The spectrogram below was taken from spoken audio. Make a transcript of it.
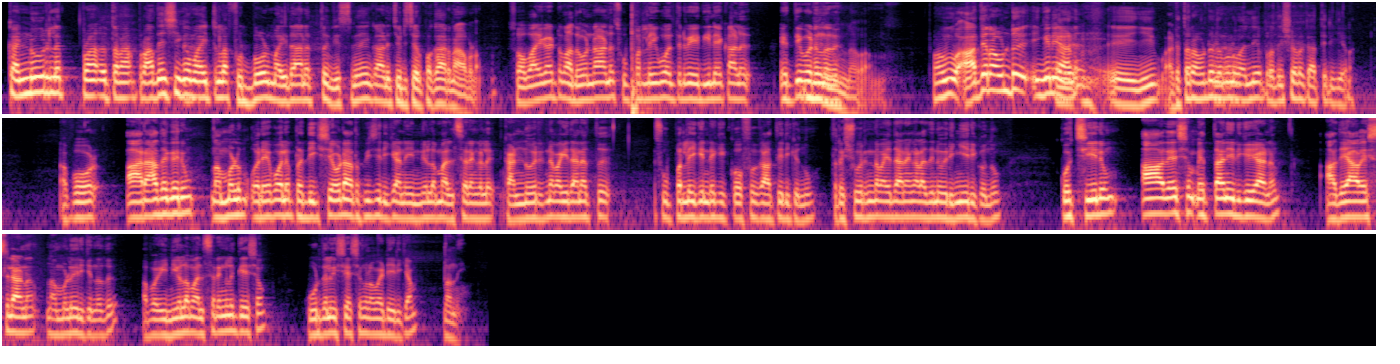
കണ്ണൂരിലെ പ്രാ- പ്രാദേശികമായിട്ടുള്ള ഫുട്ബോൾ മൈതാനത്ത് വിസ്മയം കാണിച്ചൊരു ചെറുപ്പക്കാരനാവണം. സ്വാഭാവികമായിട്ടും അതുകൊണ്ടാണ് സൂപ്പർ ലീഗ് പോലത്തെ ഒരു വേദിയിലേക്ക് ആൾ എത്തിപ്പെടുന്നത്. അപ്പം ആദ്യ റൗണ്ട് ഇങ്ങനെയാണ്. ഇനി അടുത്ത റൗണ്ട് നമ്മൾ വലിയ പ്രതീക്ഷയോടെ കാത്തിരിക്കുകയാണ്. അപ്പോൾ ആരാധകരും നമ്മളും ഒരേപോലെ പ്രതീക്ഷയോടെ അർപ്പിച്ചിരിക്കുകയാണ് ഇനിയുള്ള മത്സരങ്ങൾ കണ്ണൂരിന്റെ മൈതാനത്ത് സൂപ്പർ ലീഗിന്റെ കിക്ക് ഓഫ് കാത്തിരിക്കുന്നു. തൃശ്ശൂരിന്റെ മൈതാനങ്ങൾ അതിന് ഒരുങ്ങിയിരിക്കുന്നു. കൊച്ചിയിലും ആ ആവേശം എത്താനിരിക്കുകയാണ്. അതേ ആവേശത്തിലാണ് നമ്മളിരിക്കുന്നത് അപ്പോൾ ഇനിയുള്ള മത്സരങ്ങൾക്ക് ശേഷം കൂടുതൽ വിശേഷങ്ങളുമായിട്ട് ഇരിക്കാം. നന്ദി.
